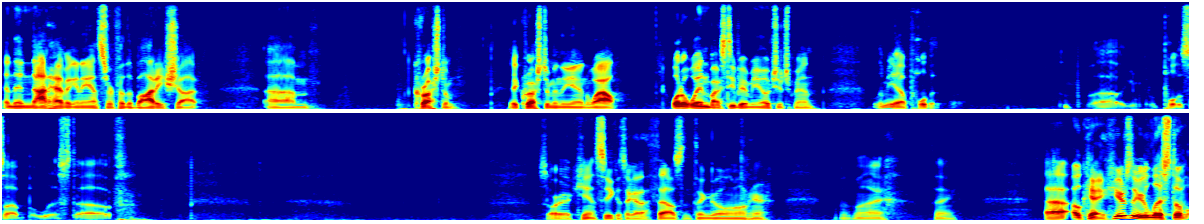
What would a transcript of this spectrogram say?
and then not having an answer for the body shot um, crushed him. It crushed him in the end. Wow, what a win by Steve Miocic, man. Let me uh, pull the uh, pull this up. A list of. Sorry, I can't see because I got a thousand thing going on here with my thing. Uh, okay, here's your list of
